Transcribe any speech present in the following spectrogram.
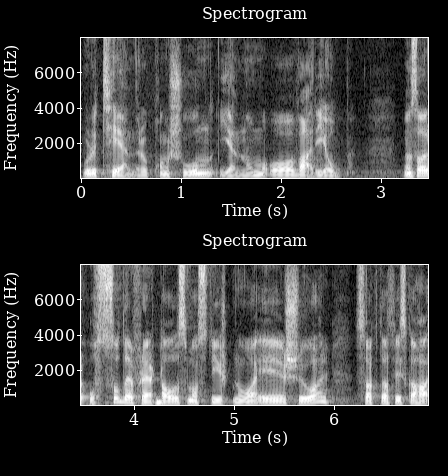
hvor du tjener opp pensjon gjennom å være i jobb. Men så har også det flertallet som har styrt nå i sju år, sagt at vi skal ha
